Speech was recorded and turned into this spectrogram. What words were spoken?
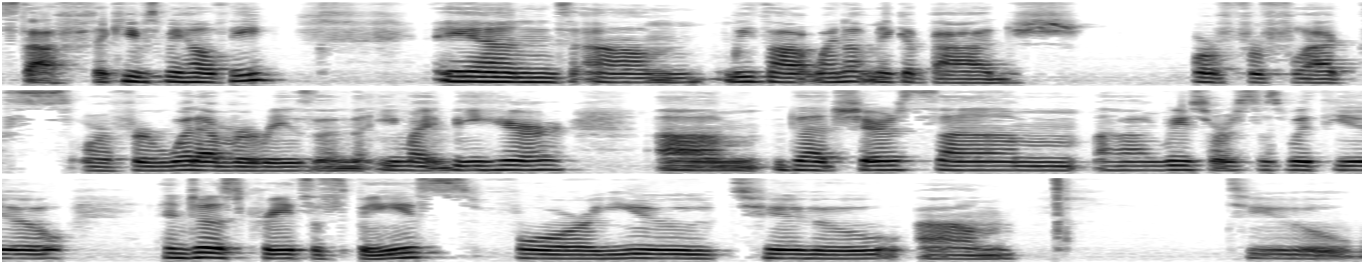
stuff that keeps me healthy. And um, we thought, why not make a badge or for Flex or for whatever reason that you might be here um, that shares some uh, resources with you and just creates a space for you to um, to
